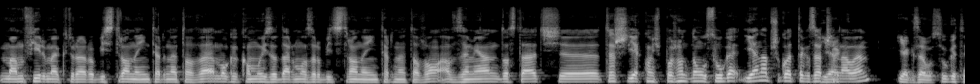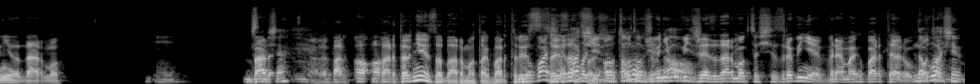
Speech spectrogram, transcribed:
mam firmę, która która robi strony internetowe, mogę komuś za darmo zrobić stronę internetową, a w zamian dostać e, też jakąś porządną usługę. Ja na przykład tak zaczynałem. Jak, jak za usługę, to nie za darmo. Mm. Bar no, ale bar o, o. barter nie jest za darmo, tak? Barter no jest właśnie, coś za chodzi o to, o to, żeby nie no. mówić, że za darmo coś się zrobi, nie, w ramach barteru. No właśnie, to...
